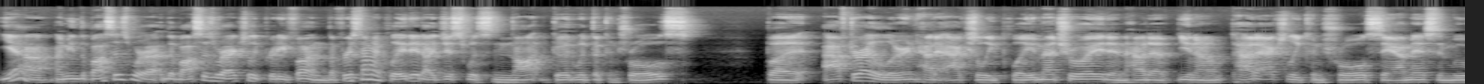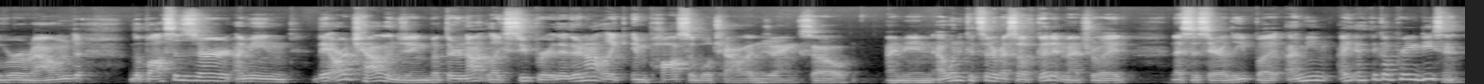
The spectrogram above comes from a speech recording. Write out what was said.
yeah, I mean the bosses were the bosses were actually pretty fun. The first time I played it, I just was not good with the controls. But after I learned how to actually play Metroid and how to, you know, how to actually control Samus and move her around, the bosses are, I mean, they are challenging, but they're not like super, they're not like impossible challenging. So, I mean, I wouldn't consider myself good at Metroid necessarily, but I mean, I, I think I'm pretty decent.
